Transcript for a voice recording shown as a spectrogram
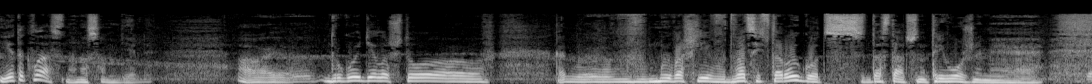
И это классно на самом деле. А, другое дело, что как бы мы вошли в 22 год с достаточно тревожными да.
